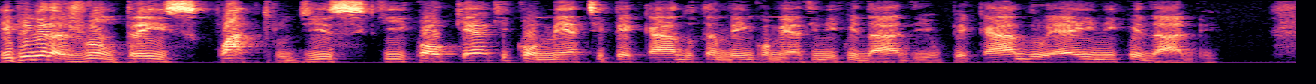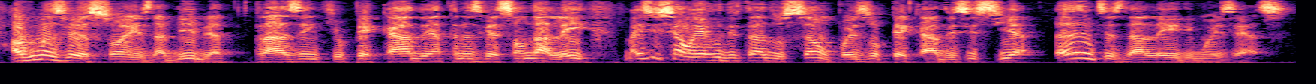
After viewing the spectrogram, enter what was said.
Em 1 João 3, 4 diz que qualquer que comete pecado também comete iniquidade. O pecado é iniquidade. Algumas versões da Bíblia trazem que o pecado é a transgressão da lei, mas isso é um erro de tradução, pois o pecado existia antes da lei de Moisés.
